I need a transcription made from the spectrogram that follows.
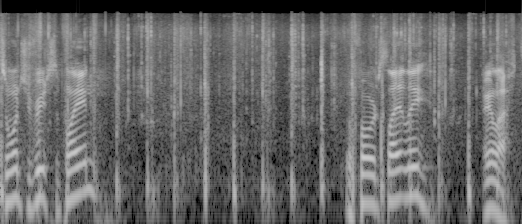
So once you've reached the plane, go forward slightly, go left.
